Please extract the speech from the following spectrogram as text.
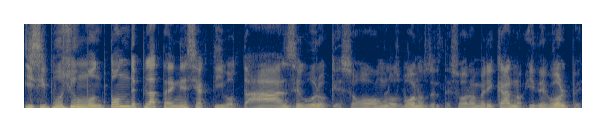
Y si puse un montón de plata en ese activo tan seguro que son los bonos del Tesoro americano y de golpe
